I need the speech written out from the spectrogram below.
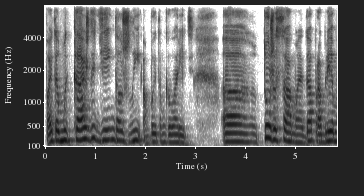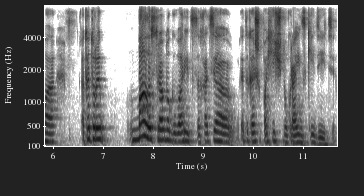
Поэтому мы каждый день должны об этом говорить. А, То же самое, да, проблема, о которой мало все равно говорится, хотя это, конечно, похищены украинские дети.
